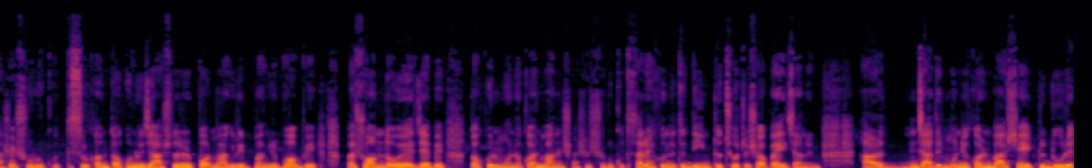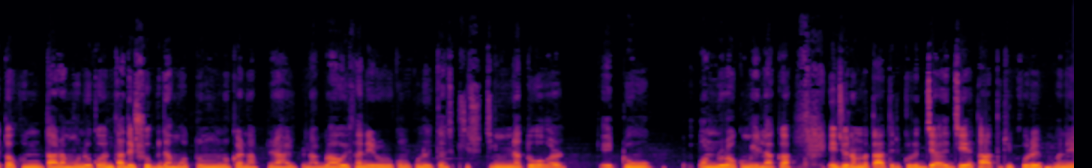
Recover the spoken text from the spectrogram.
আসা শুরু করতেছিল কারণ তখন ওই যে আসরের পর মাগরিব মাগরিব হবে বা সন্ধ্যা হয়ে যাবে, তখন মনে করেন মানুষ আসা শুরু করতেছে। আর এখন তো দিন তো ছোট, সবাই জানেন। আর যাদের মনে করেন বাসায় একটু দূরে, তখন তারা মনে করেন তাদের সুবিধা মতো মনে করেন আপনারা আসবেন। আমরা ওইখানে ওরকম কোনো কিছু চিনি না তো, আর একটু অন্যরকম এলাকা। এই জন্য আমরা তাড়াতাড়ি করে যাই, যেয়ে তাড়াতাড়ি করে মানে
